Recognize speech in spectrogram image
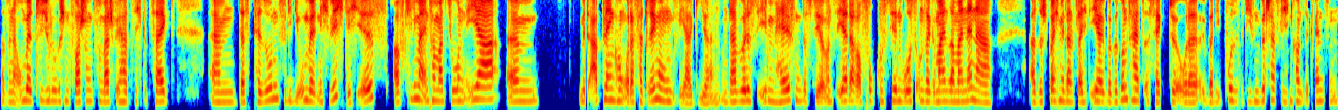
Also in der umweltpsychologischen Forschung zum Beispiel hat sich gezeigt, ähm, dass Personen, für die die Umwelt nicht wichtig ist, auf Klimainformationen eher ähm, mit Ablenkung oder Verdrängung reagieren. Und da würde es eben helfen, dass wir uns eher darauf fokussieren, wo ist unser gemeinsamer Nenner. Also sprechen wir dann vielleicht eher über Gesundheitseffekte oder über die positiven wirtschaftlichen Konsequenzen,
